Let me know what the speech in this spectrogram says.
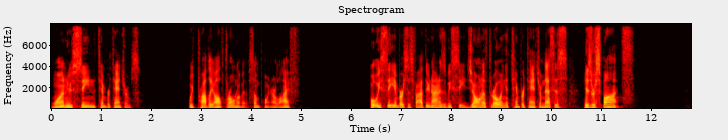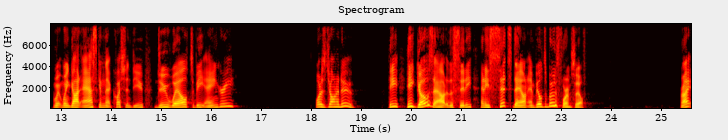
one who's seen temper tantrums. We've probably all thrown them at some point in our life. What we see in verses 5 through 9 is we see Jonah throwing a temper tantrum. That's his, his response. When, when God asked him that question, Do you do well to be angry? What does Jonah do? He, he goes out of the city and he sits down and builds a booth for himself. Right?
